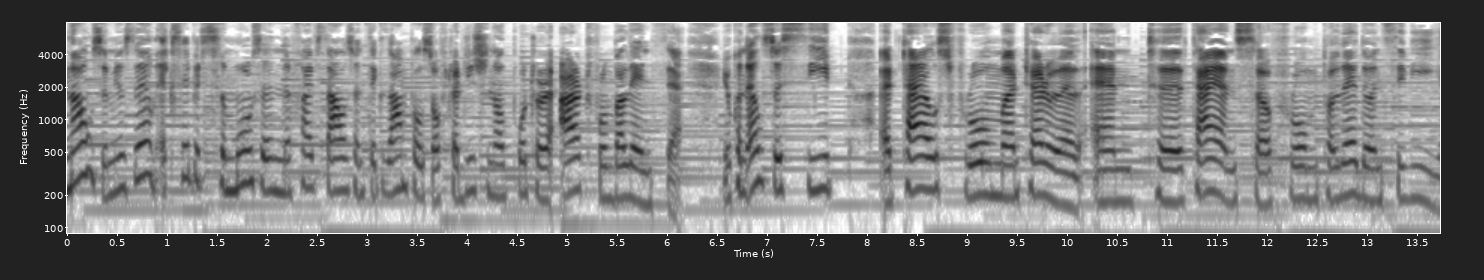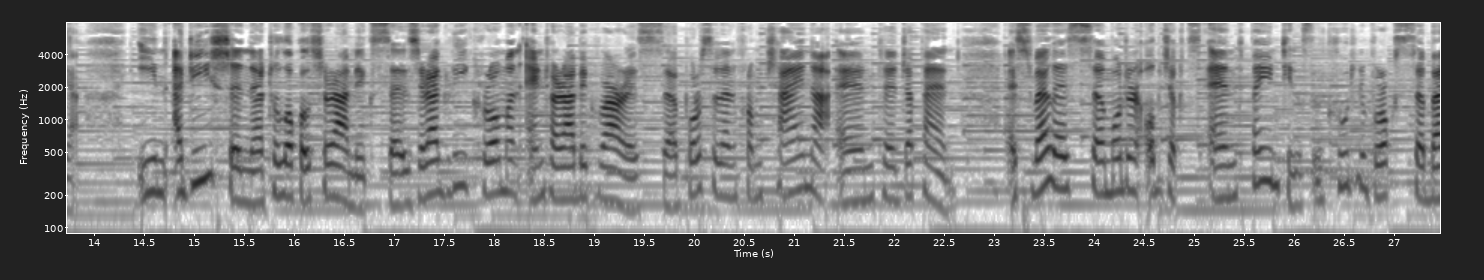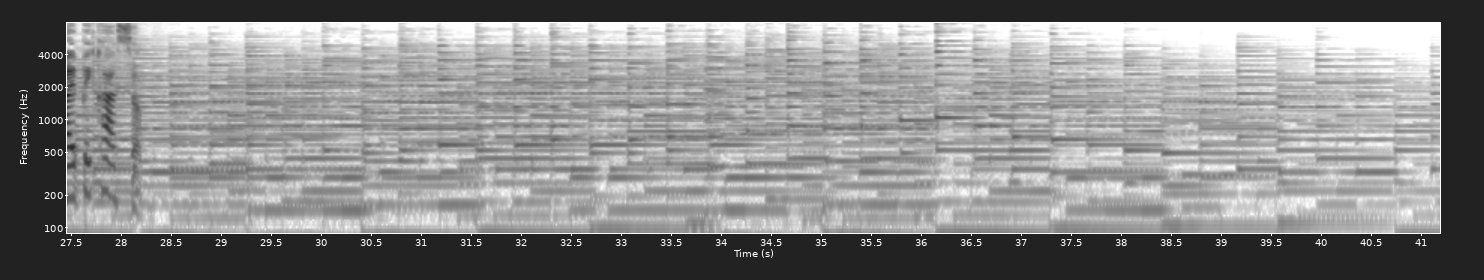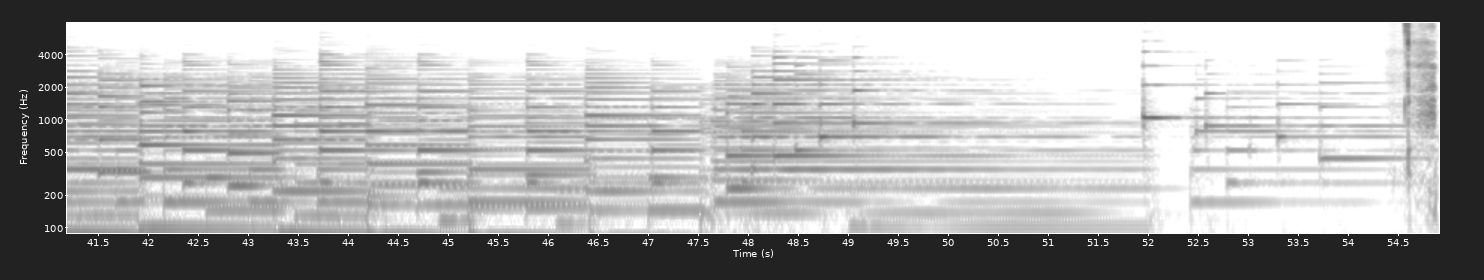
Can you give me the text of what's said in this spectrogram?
Now the museum exhibits more than 5,000 examples of traditional pottery art from Valencia. You can also see uh, tiles from uh, Teruel and uh, tiles uh, from Toledo and Sevilla. In addition uh, to local ceramics, uh, there are Greek, Roman, and Arabic vases, porcelain from China and Japan, as well as modern objects and paintings, including works by Picasso.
